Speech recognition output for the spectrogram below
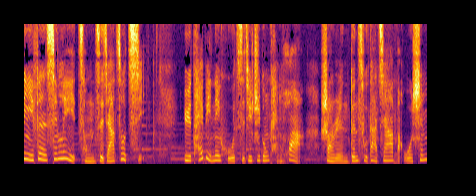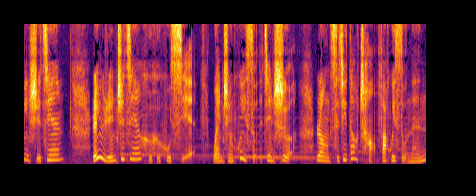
尽一份心力，从自家做起。与台北内湖慈济志工谈话，上人敦促大家把握生命时间，人与人之间和和互协，完成会所的建设，让慈济道场发挥所能。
